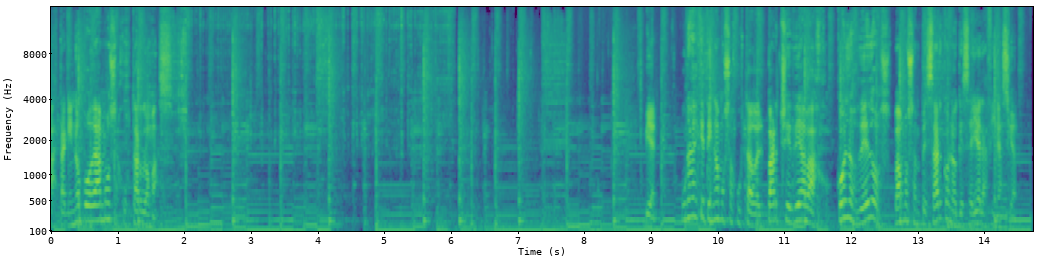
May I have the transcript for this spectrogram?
hasta que no podamos ajustarlo más. Bien, una vez que tengamos ajustado el parche de abajo con los dedos, vamos a empezar con lo que sería la afinación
